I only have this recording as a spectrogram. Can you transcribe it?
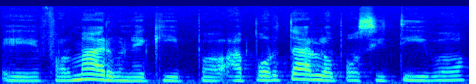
Eh, formar un equipo, aportar lo positivo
